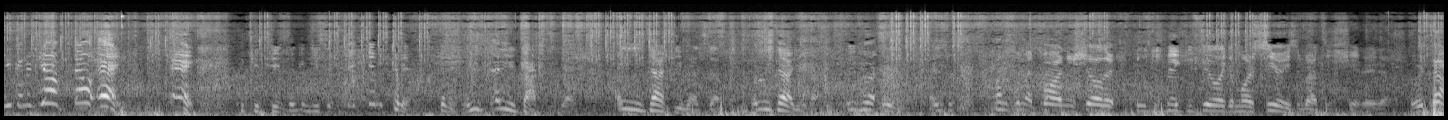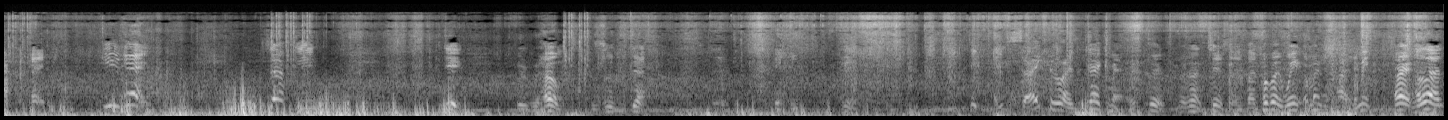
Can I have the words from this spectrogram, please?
You gonna jump? No, hey, hey. Look at you, look at you. Come, here, come here. Let me, I need to talk to you guys. I need to talk to you about stuff. What are we talking about? I just want to put my paw on your shoulder because it just makes you feel like I'm more serious about this shit right now. We're talking. Hey, DJ. What's up, dude? Dude, we're, we're home. Let's look at that. Okay, come here. Let's do it. Seriously, if I put my weight, just hide. Let me. All right, hold on,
